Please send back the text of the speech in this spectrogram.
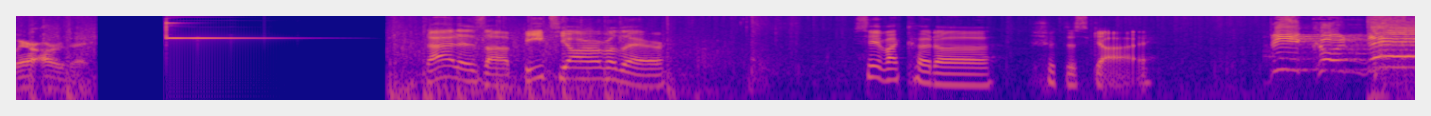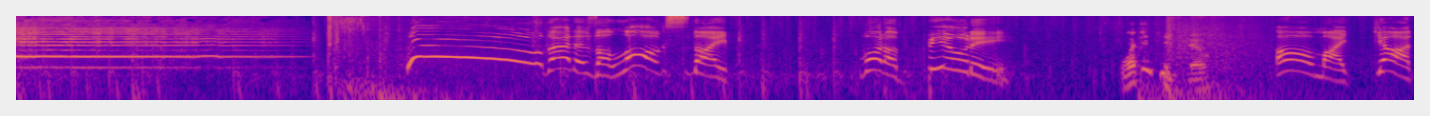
Where are they? That is a BTR over there. See if I could uh shoot this guy. Be condemned! Woo! That is a long snipe. What a beauty. What did you do? Oh my god.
